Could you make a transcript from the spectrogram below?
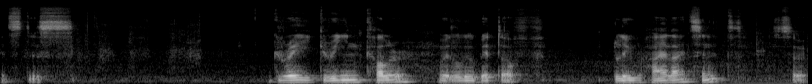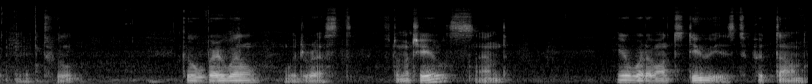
It's this gray-green color with a little bit of blue highlights in it. So it will go very well with the rest of the materials and here what I want to do is to put down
